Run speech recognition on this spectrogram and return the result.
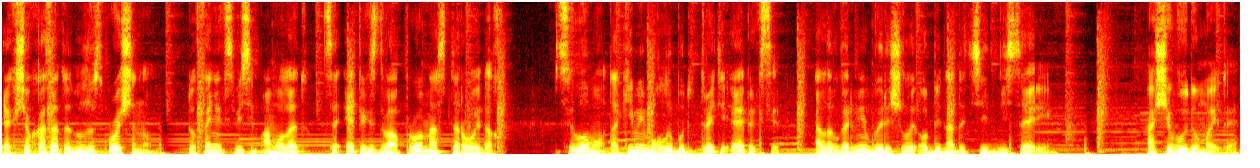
Якщо казати дуже спрощено, то Phoenix 8 AMOLED це Epix 2 Pro на стероїдах. Цілому, такими могли бути треті епікси, але в Garmin вирішили об'єднати ці дві серії. А що ви думаєте?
